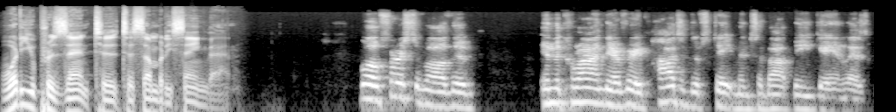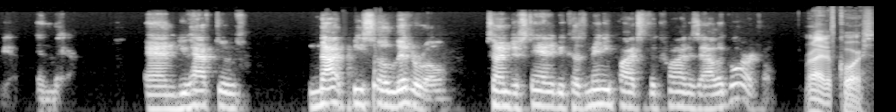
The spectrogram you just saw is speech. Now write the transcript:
What do you present to, to somebody saying that? Well, first of all, the in the Quran there are very positive statements about being gay and lesbian in there. And you have to not be so literal to understand it because many parts of the Quran is allegorical. Right, of course.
